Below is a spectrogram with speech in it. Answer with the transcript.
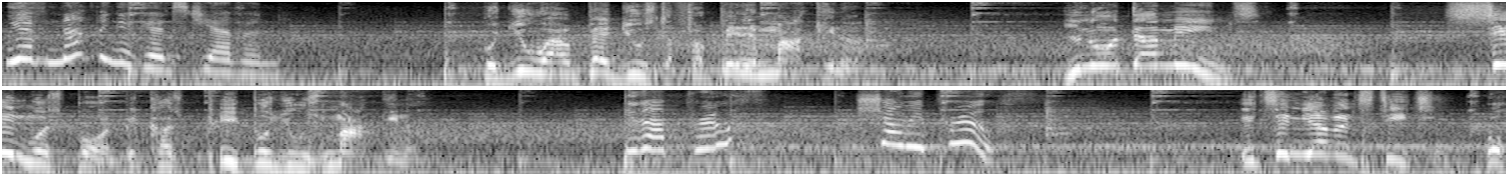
We have nothing against Yevon. But you Al Bhed used the forbidden machina. You know what that means? Sin was born because people use machina. You got proof? Show me proof. It's in Yevon's teaching. Well,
